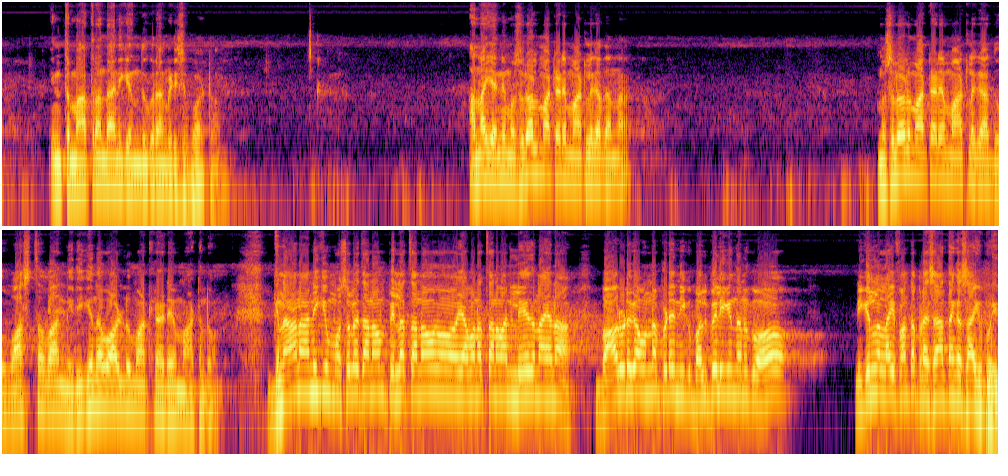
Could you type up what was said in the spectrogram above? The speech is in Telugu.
ఇంత మాత్రం దానికి ఎందుకురా మిడిసిపోవటం? అన్న ఇవన్నీ ముసలోళ్ళు మాట్లాడే మాటలు కదన్నా. ముసలోళ్ళు మాట్లాడే మాటలు కాదు వాస్తవాన్ని ఎరిగిన వాళ్ళు మాట్లాడే మాటలు. జ్ఞానానికి ముసలితనం పిల్లతనం యవనతనం అని లేదు నాయన. బాలుడుగా ఉన్నప్పుడే నీకు బలు పెరిగిందనుకో మిగిలిన లైఫ్ అంతా ప్రశాంతంగా సాగిపోయింది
